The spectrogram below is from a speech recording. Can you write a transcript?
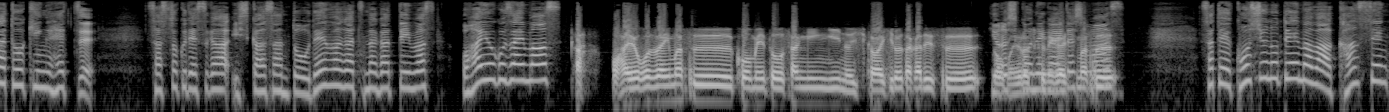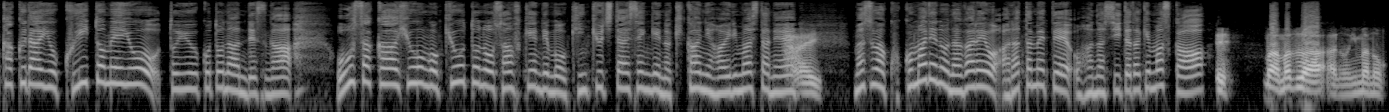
阪トーキングヘッズ。早速ですが石川さんとお電話がつながっています。おはようございます。あおはようございます。公明党参議院議員の石川博隆です。よろしくお願いいたします。さて今週のテーマは感染拡大を食い止めようということなんですが大阪、兵庫、京都の3府県でも緊急事態宣言の期間に入りましたね、はい、まずはここまでの流れを改めてお話しいただけますか？え、まあ、まずはあの今の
